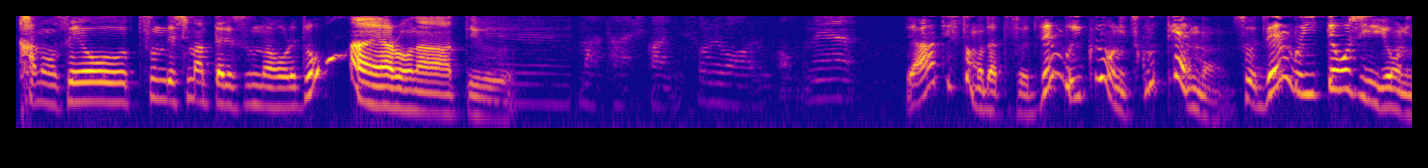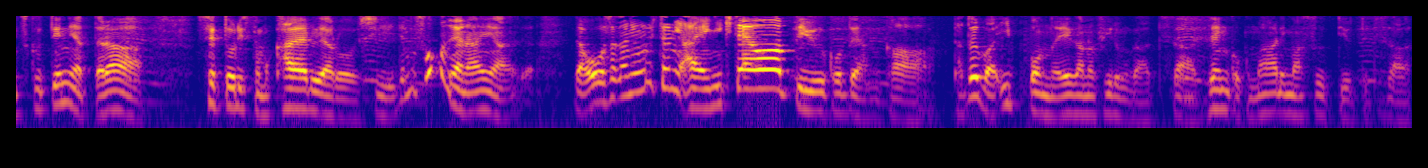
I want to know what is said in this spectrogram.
可能性を積んでしまったりするのは俺どうなんやろうなっていう、うんうん。まあ確かにそれはあるかもね。でアーティストもだってそれ全部行くように作ってへんもん。それ全部行ってほしいように作ってんねやったら、うんセットリストも変えるやろうし、うん。でもそうじゃないやん。だ大阪におる人に会いに来たよっていうことやんか、例えば一本の映画のフィルムがあってさ、うん。全国回りますって言っててさ、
